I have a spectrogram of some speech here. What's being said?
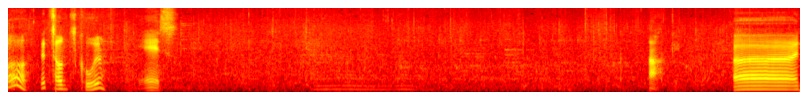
Oh, that sounds cool. Yes. Uh,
